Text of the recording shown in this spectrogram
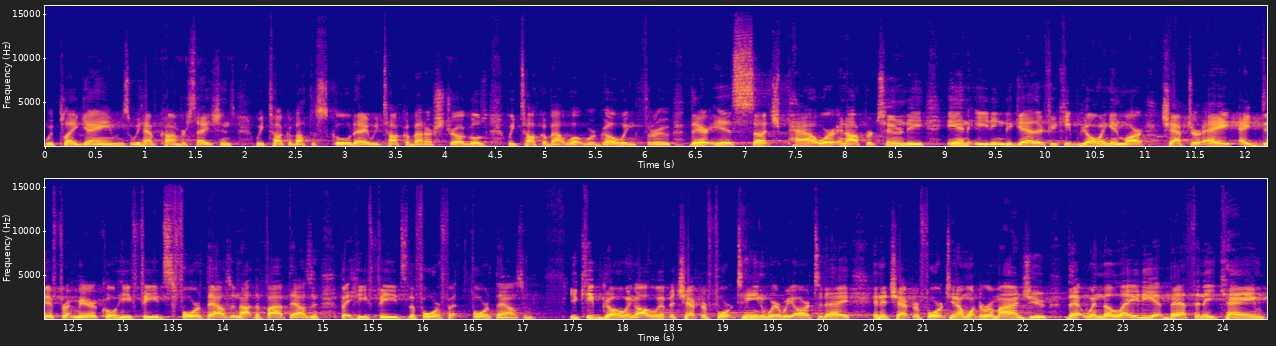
We play games, we have conversations, we talk about the school day, we talk about our struggles, we talk about what we're going through. There is such power and opportunity in eating together. If you keep going in Mark chapter 8, a different miracle, he feeds 4,000, not the 5,000, but he feeds the 4,000. You keep going all the way up to chapter 14, where we are today. And in chapter 14, I want to remind you that when the lady at Bethany came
